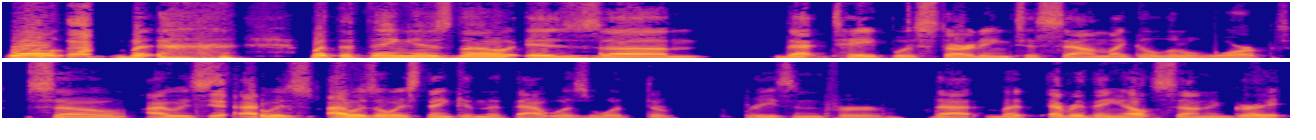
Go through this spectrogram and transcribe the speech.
Well, That- but but the thing is, though, is um, that tape was starting to sound like a little warped. So I was Yeah. I was I was always thinking that that was what the reason for that. But everything else sounded great.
